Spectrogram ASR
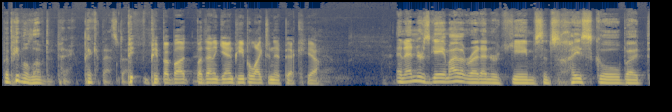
But people love to pick pick at that stuff. Pe- pe- but but then again, people like to nitpick. Yeah. And Ender's Game, I haven't read Ender's Game since high school, but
